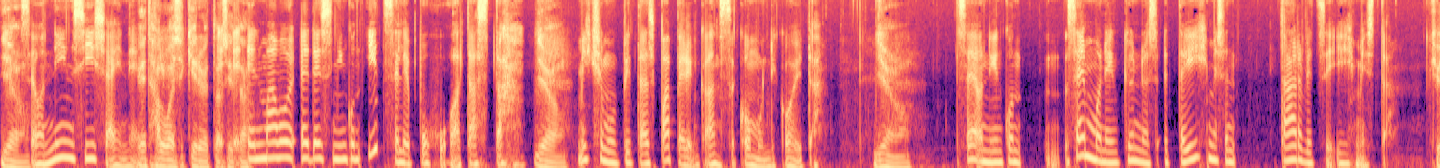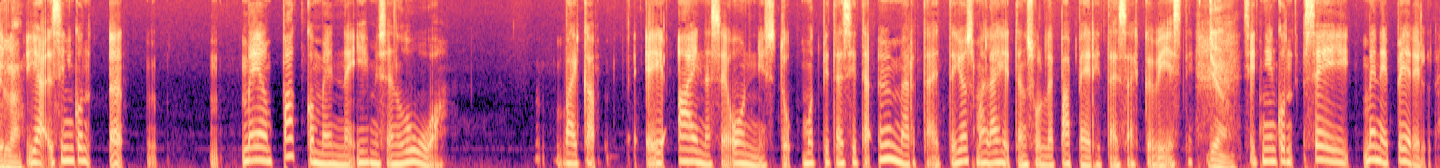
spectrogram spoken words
Joo. Se on niin sisäinen. Et haluaisi kirjoittaa sitä. En mä voi edes niin kuin itselle puhua tästä. Joo. Miksi mun pitäisi paperin kanssa kommunikoida? Joo. Se on niin kuin semmoinen kynnys, että ihmisen tarvitsee ihmistä. Kyllä. Ja se niin kuin, meidän on pakko mennä ihmisen luo, vaikka ei aina se onnistu, mutta pitää sitä ymmärtää, että jos mä lähetän sulle paperi tai sähköviesti, Joo. sit niin kun se ei mene perille.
